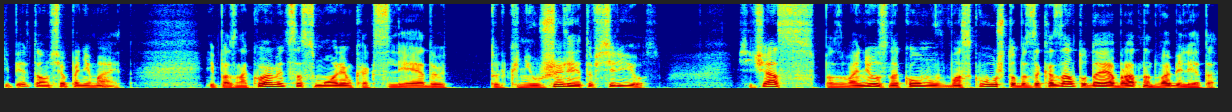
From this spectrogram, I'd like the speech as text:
Теперь-то он все понимает и познакомиться с морем как следует. Только неужели это всерьез? Сейчас позвоню знакомому в Москву, чтобы заказал туда и обратно два билета,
